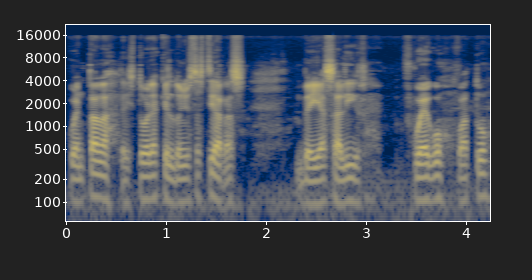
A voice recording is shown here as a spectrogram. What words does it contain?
Cuenta la, la, historia que el dueño de estas tierras veía salir fuego, vato,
